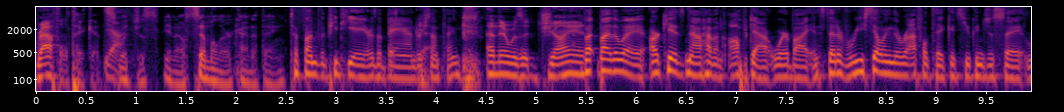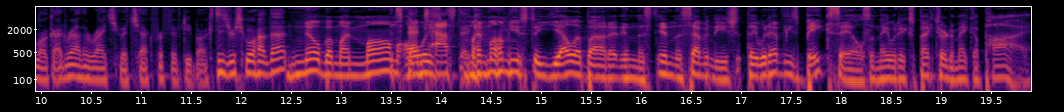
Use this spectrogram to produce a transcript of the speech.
raffle tickets, Yeah. which is you know similar kind of thing. To fund the PTA or the band or something. And there was a giant. But by the way, our kids now have an opt out whereby instead of reselling the raffle tickets, you can just say, "Look, I'd rather write you a check for fifty bucks." Does your school have that? no, but my mom It's always. fantastic. My mom used to yell about it in the in the seventies. They would have these bake sales, and they would expect her to make a pie,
